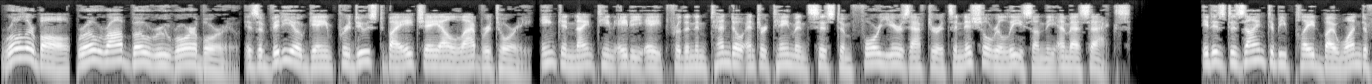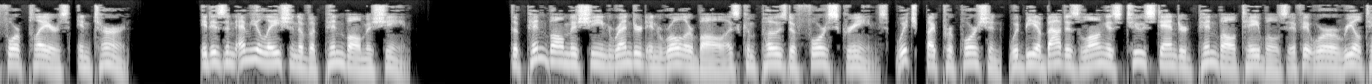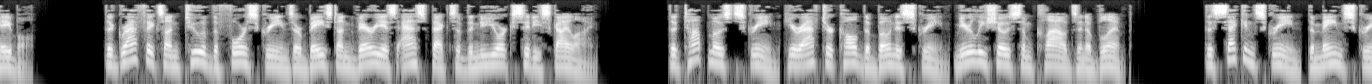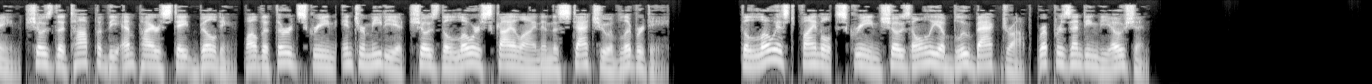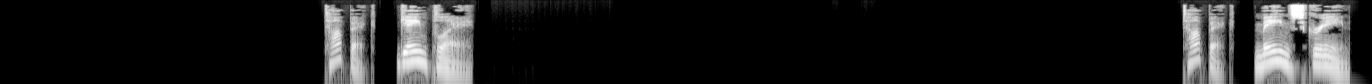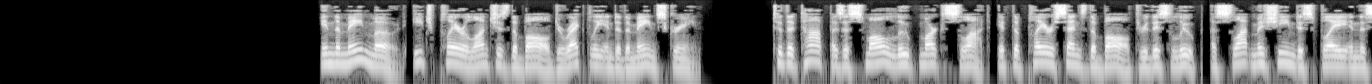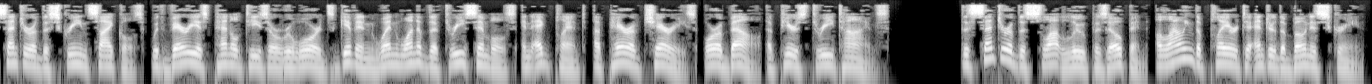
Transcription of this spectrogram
Rollerball is a video game produced by HAL Laboratory, Inc. in 1988 for the Nintendo Entertainment System four years after its initial release on the MSX. It is designed to be played by one to four players, in turn. It is an emulation of a pinball machine. The pinball machine rendered in Rollerball is composed of four screens, which, by proportion, would be about as long as two standard pinball tables if it were a real table. The graphics on two of the four screens are based on various aspects of the New York City skyline. The topmost screen hereafter called the bonus screen merely shows some clouds and a blimp. The second screen, the main screen shows the top of the Empire State Building, while the third screen intermediate shows the lower skyline and the Statue of Liberty. The lowest final screen shows only a blue backdrop, representing the ocean. Gameplay. Main screen. In the main mode, each player launches the ball directly into the main screen. To the top is a small loop marked slot. If the player sends the ball through this loop, a slot machine display in the center of the screen cycles, with various penalties or rewards given when one of the three symbols an eggplant, a pair of cherries, or a bell appears three times. The center of the slot loop is open, allowing the player to enter the bonus screen.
